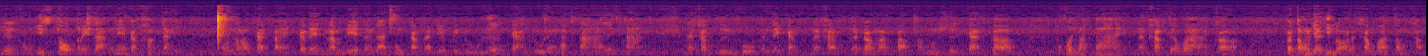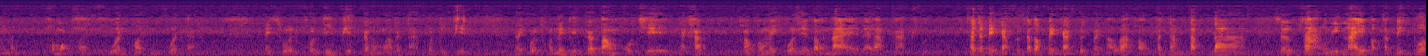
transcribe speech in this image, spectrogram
เรื่องของฮิสโตกอะไรต่างๆเนี่ยก็เข้าใจน้องๆกันไป ก็ได้นำเรียนทางด้านผู้กำกับแล้วเดี๋ยวไปดูเรื่องการดูแลรักษาอะไรต่างๆนะครับฟื้นฟูกันเลยกันนะครับ แล้วก็มาปรับความรู้สึกกันก็ทุกคนรับได้นะครับ แต่ว่าก็ก็ต้องอย่างที่บอกแหละครับว่าต้องทำให้มัน ไม่ผิดก็ต้องโอเคนะครับเขาก็ไม่ควรที่จะต้องได้ได้รับการฝึกถ้าจะเป็นการฝึกก็ต้องเป็นการฝึกในภาวะของประจำสัปดาเสริมสร้างวินัยปกติทั่ว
